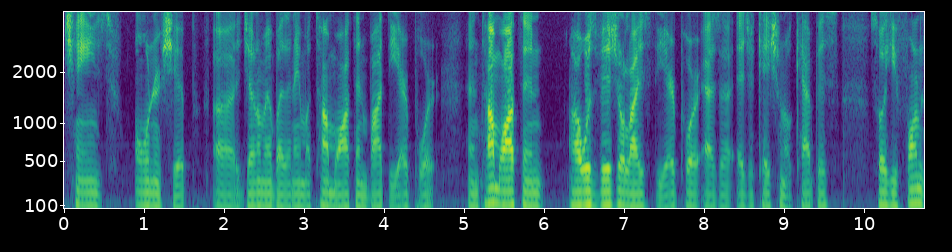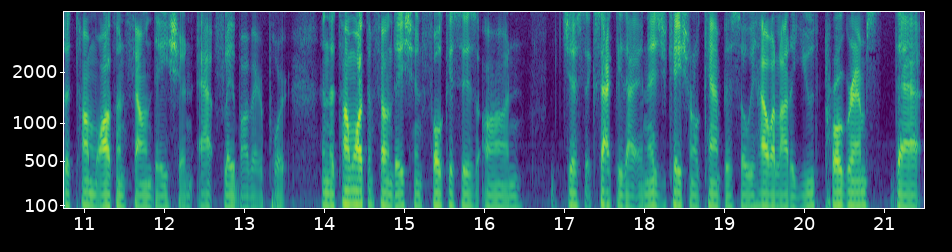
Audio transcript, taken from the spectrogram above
changed ownership, a gentleman by the name of Tom Wathen bought the airport, and Tom Wathen always visualized the airport as an educational campus. So he formed the Tom Wathen Foundation at Flabob Airport, and the Tom Wathen Foundation focuses on just exactly that an educational campus. So we have a lot of youth programs that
